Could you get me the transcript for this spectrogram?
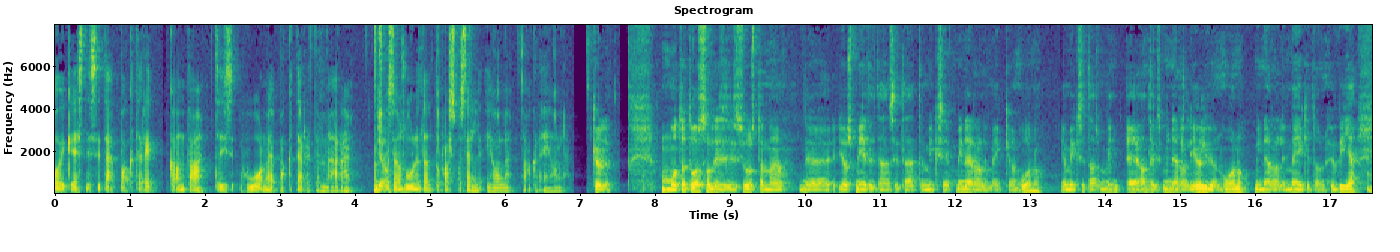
oikeasti sitä bakteerikantaa, siis huonoja bakteereiden määrää, koska Joo. se on suunniteltu rasvaselle iholle, akneiholle. Kyllä. Mutta tuossa oli siis just tämä, jos mietitään sitä, että miksi mineraalimeikki on huono ja miksi taas, min, eh, anteeksi, mineraaliöljy on huono, mineraalimeikit on hyviä. Mm.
